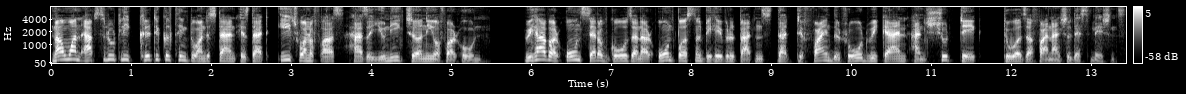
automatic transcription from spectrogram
Now, one absolutely critical thing to understand is that each one of us has a unique journey of our own. We have our own set of goals and our own personal behavioral patterns that define the road we can and should take towards our financial destinations.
